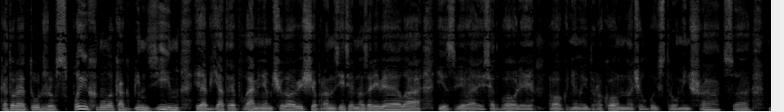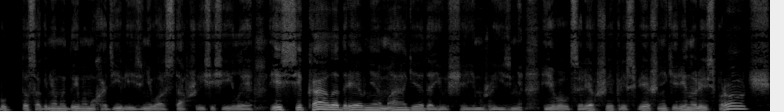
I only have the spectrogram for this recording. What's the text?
которая тут же вспыхнула, как бензин, и, объятое пламенем чудовище, пронзительно заревело, извиваясь от боли. Огненный дракон начал быстро уменьшаться, будто с огнем и дымом уходили из него оставшиеся силы. Иссякала древняя магия, дающая ему жизнь. Его уцелевшие приспешники ринулись прочь,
